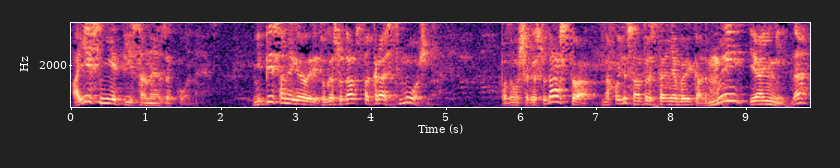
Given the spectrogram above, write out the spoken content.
А есть неписанные законы. Неписанный говорит, у государства красть можно. Потому что государство находится на той стороне баррикад. Мы и они, да?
